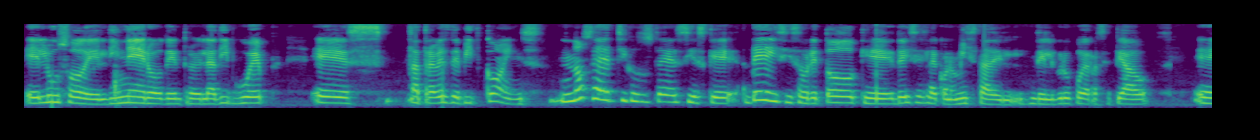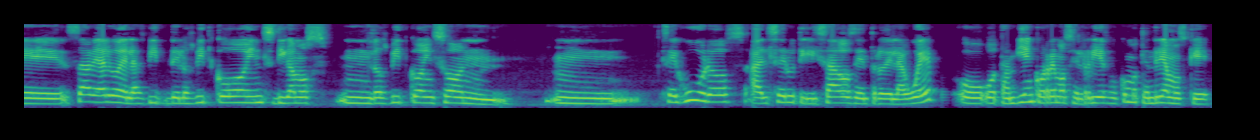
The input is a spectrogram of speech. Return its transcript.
el uso del dinero dentro de la Deep Web es a través de bitcoins. No sé, chicos, ustedes si es que Daisy, sobre todo, que Daisy es la economista del, grupo de reseteado, eh, sabe algo de, las de los bitcoins, digamos, mm, los bitcoins son Mm, seguros al ser utilizados dentro de la web o, también corremos el riesgo? ¿Cómo tendríamos que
